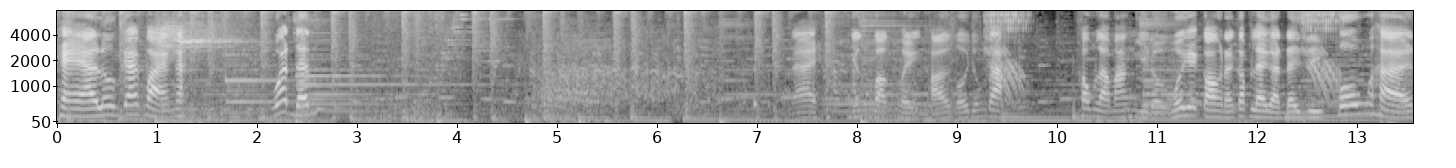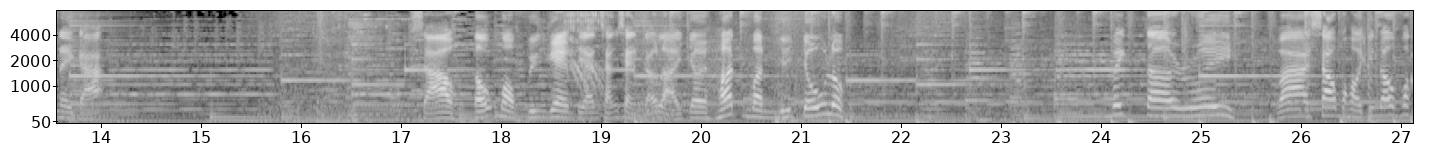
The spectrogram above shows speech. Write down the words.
khè luôn các bạn à quá đỉnh. Đây nhân vật huyền thoại của chúng ta. Không làm ăn gì được với cái con đẳng cấp Legend Daisy, bốn hệ này cả. Sao? Tốn một viên game thì anh sẵn sàng trở lại chơi hết mình với chú luôn. Victory. Và sau một hồi chiến đấu vất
